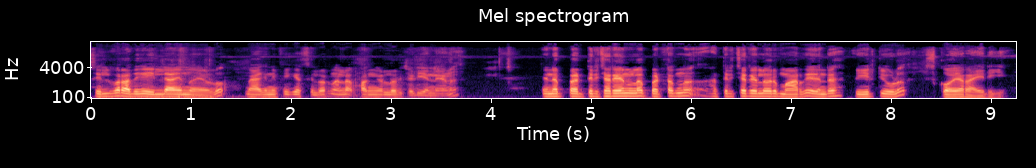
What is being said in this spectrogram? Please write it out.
സിൽവർ അധികം ഇല്ല എന്നേ ഉള്ളൂ. മാഗ്നിഫിക്ക സിൽവർ നല്ല ഭംഗിയുള്ളൊരു ചെടി തന്നെയാണ്. ഇതിനെ തിരിച്ചറിയാനുള്ള പെട്ടെന്ന് തിരിച്ചറിയാനുള്ള ഒരു മാർഗം ഇതിന്റെ പീറ്റ്യൂൾ സ്ക്വയർ ആയിരിക്കും.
